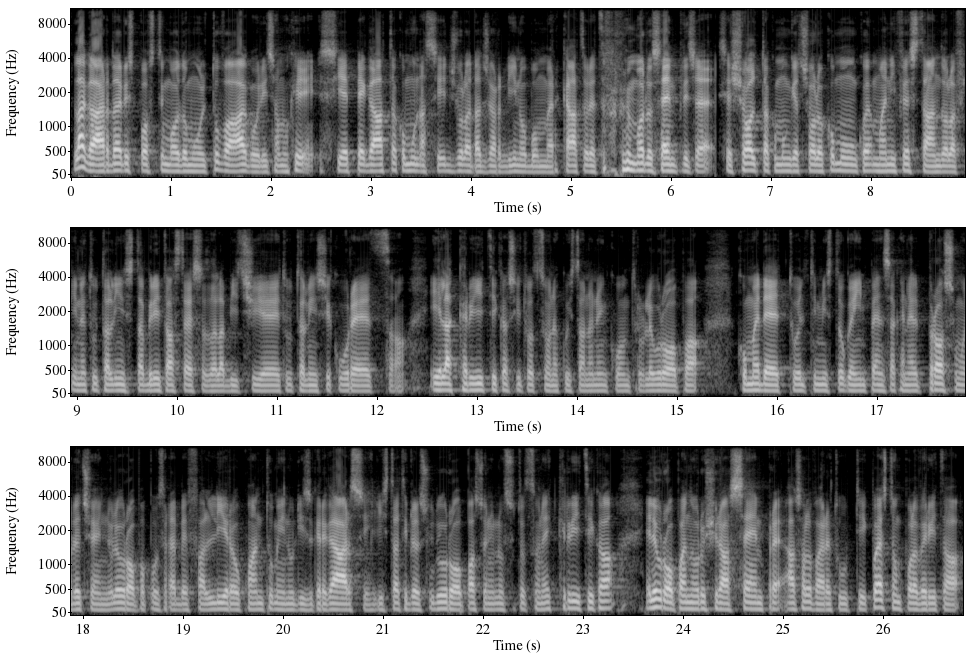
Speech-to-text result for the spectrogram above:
Lagarde ha risposto in modo molto vago, diciamo che si è piegata come una seggiola da giardino buon mercato, detto proprio in modo semplice, si è sciolta come un ghiacciolo comunque, manifestando alla fine tutta l'instabilità stessa della BCE, tutta l'insicurezza e la critica situazione situazione a cui stanno incontro l'Europa. Come detto, il team Gain pensa che nel prossimo decennio l'Europa potrebbe fallire o quantomeno disgregarsi. Gli stati del sud Europa sono in una situazione critica e l'Europa non riuscirà sempre a salvare tutti. Questa è un po' la verità.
